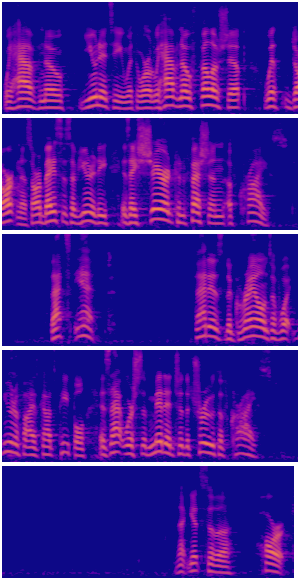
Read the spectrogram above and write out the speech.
We have no unity with the world. We have no fellowship with darkness. Our basis of unity is a shared confession of Christ. That's it. That is the grounds of what unifies God's people, is that we're submitted to the truth of Christ. And that gets to the heart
